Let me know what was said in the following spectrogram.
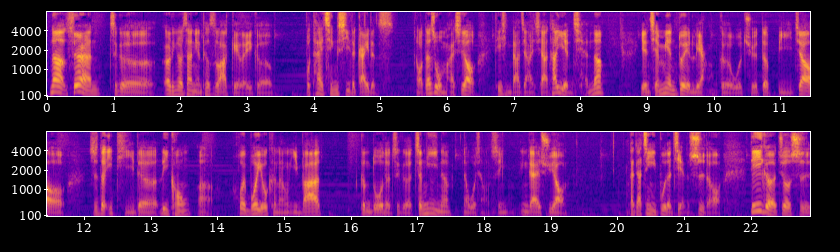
那虽然这个二零二三年特斯拉给了一个不太清晰的 guidance，好，但是我们还是要提醒大家一下，它眼前呢。眼前面对两个我觉得比较值得一提的利空啊，会不会有可能引发更多的这个争议呢？那我想是应该需要大家进一步的检视的哦。第一个就是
